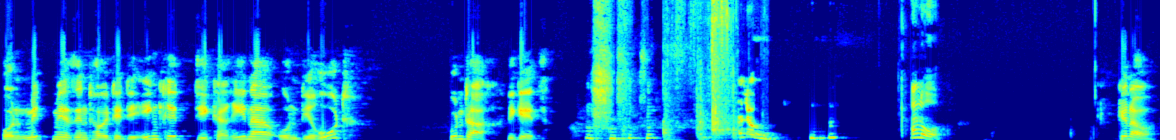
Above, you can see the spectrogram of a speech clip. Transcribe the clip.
Und mit mir sind heute die Ingrid, die Karina und die Ruth. Guten Tag, wie geht's? Hallo. Hallo. Genau.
